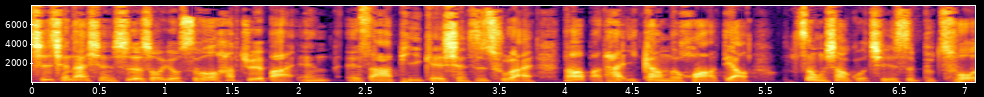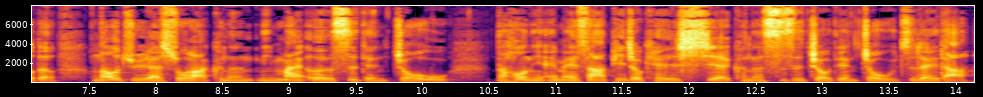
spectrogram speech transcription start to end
其实前台显示的时候，有时候它就会把 MSRP 给显示出来，然后把它一杠的划掉，这种效果其实是不错的。然后举例来说啦，可能你卖二十四点九五。然后你 MSRP 就可以写可能四十九点九五之类的啊，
